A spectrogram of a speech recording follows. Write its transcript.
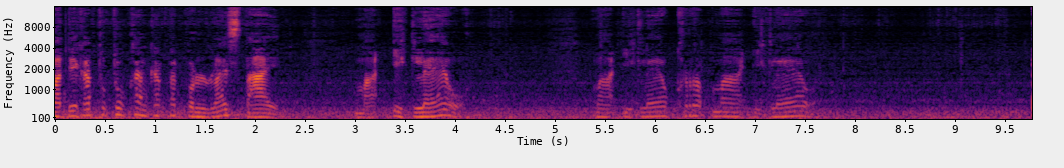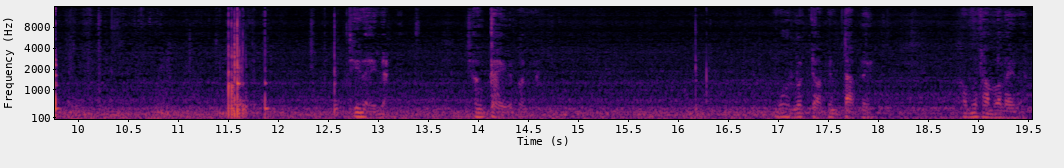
วัสดีครับทุก ๆ ท่านครับพัดพลไลฟ์สไตล์มาอีกแล้ว มาอีกแล้วครับมาอีกแล้ว ที่ไหนนะช่างไก่กันก่อนโอ้รถจอดเป็นตับเลย เขาไม่ทำอะไรนะ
